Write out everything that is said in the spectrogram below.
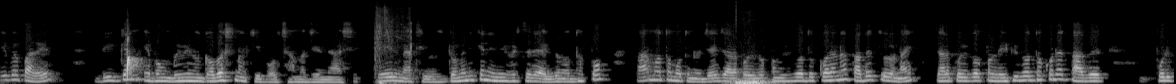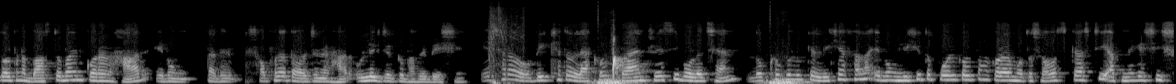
এ ব্যাপারে বিজ্ঞান এবং বিভিন্ন গবেষণা কি বলছে আমরা জেনে আসি। কেইল ম্যাথিউস, ডোমিনিকান ইউনিভার্সিটির একজন অধ্যাপক, তার মতামত অনুযায়ী যারা পরিকল্পনা লিপিবদ্ধ করে না, তাদের তুলনায় যারা পরিকল্পনা লিপিবদ্ধ করে, তাদের পরিকল্পনা বাস্তবায়ন করার হার এবং তাদের সফলতা অর্জনের হার উল্লেখযোগ্যভাবে বেশি। এছাড়াও বিখ্যাত লেখক ব্রায়ান ট্রেসি বলেছেন, লক্ষ্যগুলোকে লিখে ফেলা এবং লিখিত পরিকল্পনা করার মতো সহজ কাজটি আপনাকে শীর্ষ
